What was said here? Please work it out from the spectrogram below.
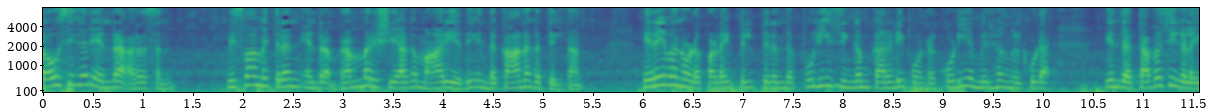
கௌசிகர் என்ற அரசன் விஸ்வாமித்திரன் என்ற பிரம்ம ரிஷியாக மாறியது இந்த கானகத்தில்தான். இறைவனோட படைப்பில் பிறந்த புலி சிங்கம் கரடி போன்ற கொடிய மிருகங்கள் கூட இந்த தபசிகளை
